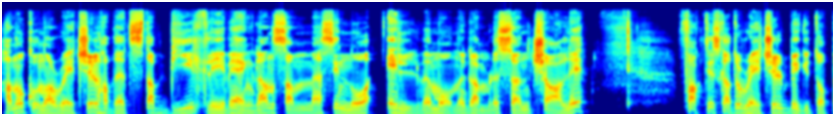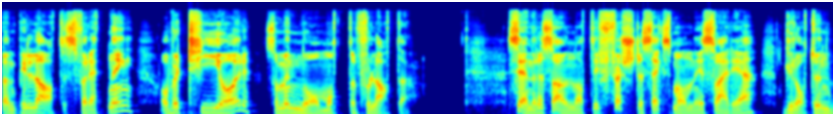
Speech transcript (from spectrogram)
Han og kona Rachel hadde et stabilt liv i England sammen med sin nå elleve måneder gamle sønn Charlie. Faktisk hadde Rachel bygget opp en pilatesforretning over ti år som hun nå måtte forlate. Senere sa hun at de første seks månedene i Sverige gråt hun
